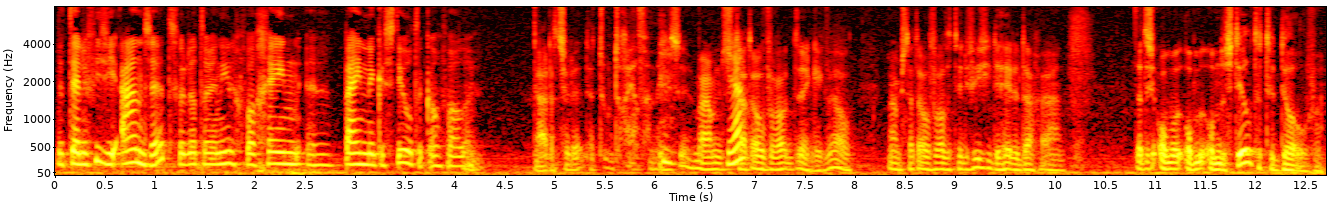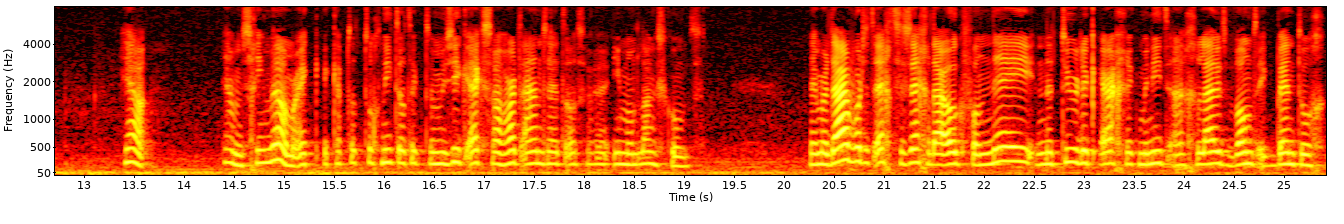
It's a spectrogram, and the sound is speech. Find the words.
de televisie aanzet. Zodat er in ieder geval geen uh, pijnlijke stilte kan vallen. Ja, dat, zullen, dat doen toch heel veel mensen. Waarom staat overal, denk ik wel. Waarom staat overal de televisie de hele dag aan? Dat is om, om, om de stilte te doven. Ja, ja misschien wel. Maar ik, ik heb dat toch niet dat ik de muziek extra hard aanzet als er iemand langskomt. Nee, maar daar wordt het echt, ze zeggen daar ook van... nee, natuurlijk erger ik me niet aan geluid... want ik ben toch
